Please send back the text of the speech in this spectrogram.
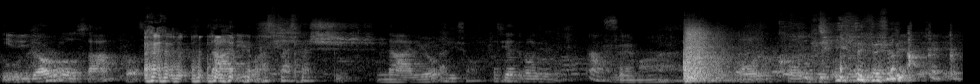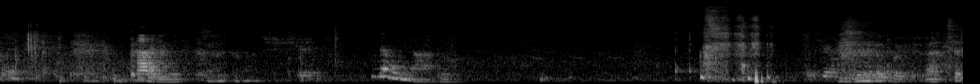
Isidoro lo sa cosa? Dario. Dario. Così tra poco si sente. Ah, Essere male. porco. Indemoniato. Grazie.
